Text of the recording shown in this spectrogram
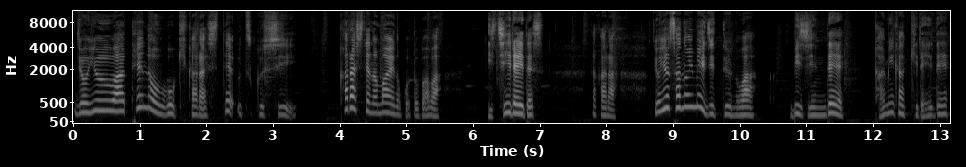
女優は手の動きからして美しい。からしての前の言葉は一例です。だから女優さんのイメージっていうのは美人で髪がきれいで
